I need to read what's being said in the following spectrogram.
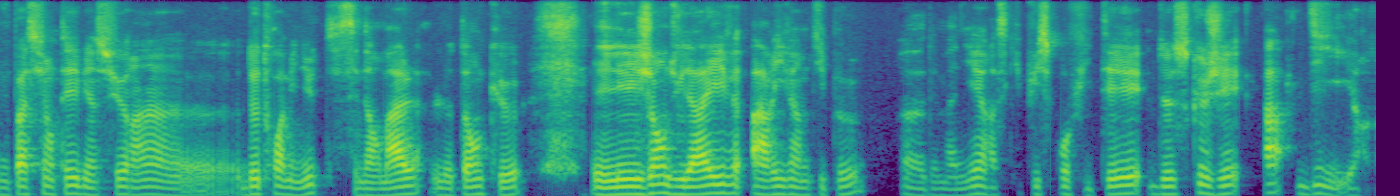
vous patientez bien sûr 2-3 hein, euh, minutes, c'est normal, le temps que les gens du live arrivent un petit peu, euh, de manière à ce qu'ils puissent profiter de ce que j'ai à dire,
